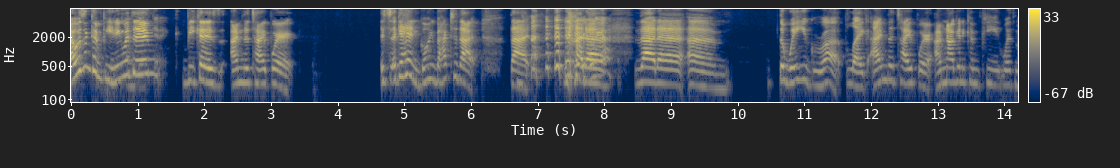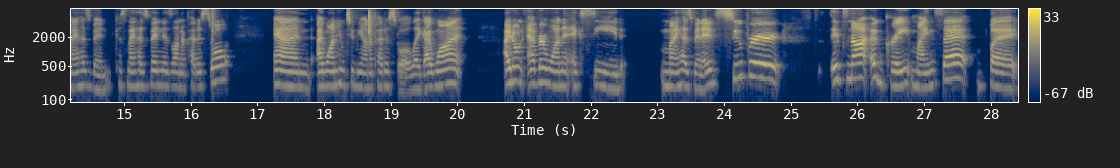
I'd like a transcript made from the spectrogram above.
I wasn't competing with I'm him kidding. because I'm the type where it's again going back to that that that uh that uh um the way you grew up. Like I'm the type where I'm not going to compete with my husband because my husband is on a pedestal and I want him to be on a pedestal. Like I want I don't ever want to exceed my husband. And it's super it's not a great mindset, but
